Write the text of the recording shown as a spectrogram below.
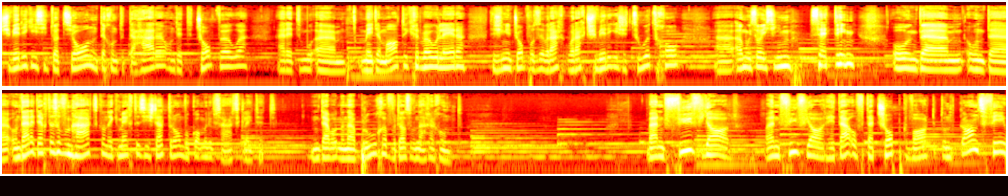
schwierige Situation und dann kommt er daher und hat einen Job wollen. Er wollte ähm, Mediamatiker wollen lernen. Das ist ein Job, der recht, recht schwierig ist, dazuzukommen. Äh, auch so in seinem Setting. Und, ähm, und, äh, und er hat das auf dem Herz und hat gemerkt, das ist der Traum, den Gott mir aufs Herz gelegt hat. Und der will ihn auch brauchen für das, was nachher kommt. Während fünf Jahren während fünf Jahren hat er auf diesen Job gewartet und ganz viel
